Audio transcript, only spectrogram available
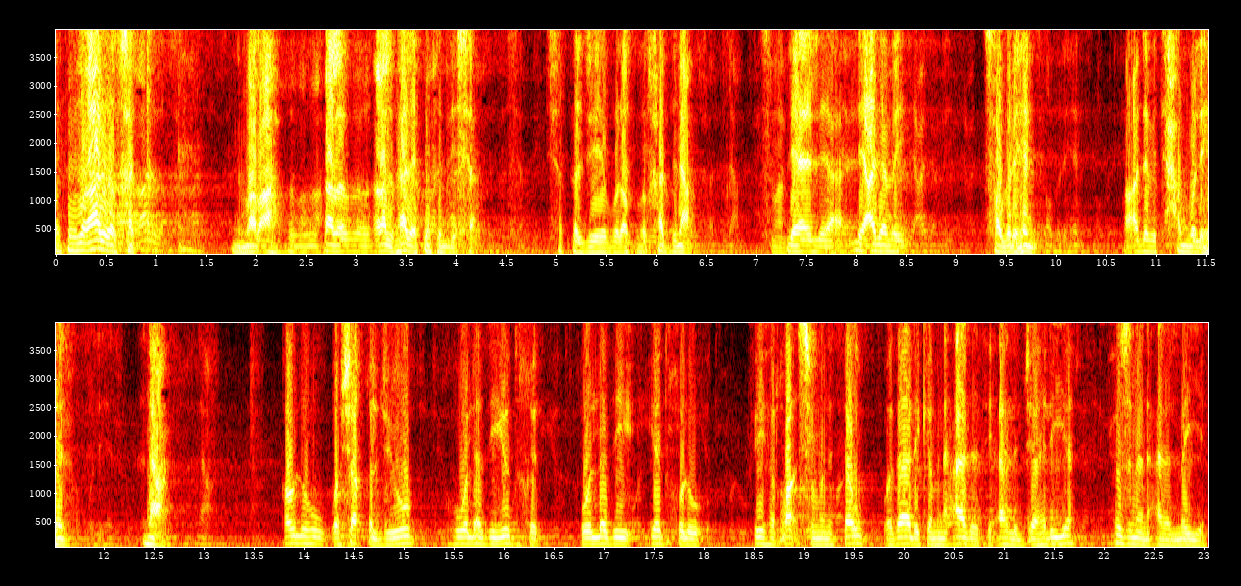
لكن الغالب الخد. المرأة. الغالب هذا يكون في النساء. شق الجيب ولطم الخد. نعم. لعدم صبرهن وعدم تحملهن. نعم. قوله وشق الجيوب هو الذي يدخل هو الذي يدخل فيه الرأس من الثوب وذلك من عادة أهل الجاهلية حزنا على الميت.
